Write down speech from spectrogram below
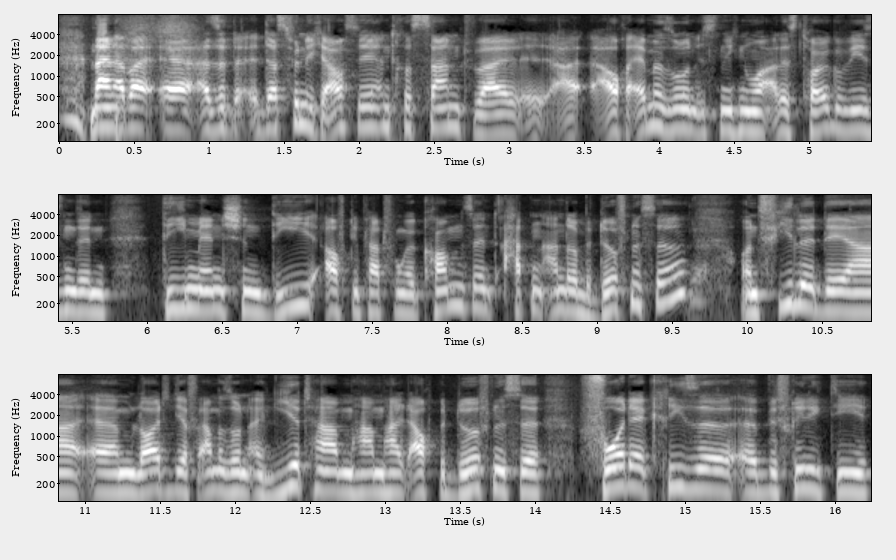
Nein, aber äh, also das finde ich auch sehr interessant, weil äh, auch Amazon ist nicht nur alles toll gewesen, denn die Menschen, die auf die Plattform gekommen sind, hatten andere Bedürfnisse. Ja. Und viele der ähm, Leute, die auf Amazon agiert haben, haben halt auch Bedürfnisse vor der Krise äh, befriedigt, die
